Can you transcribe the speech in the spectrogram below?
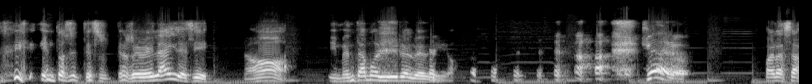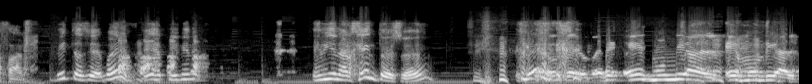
Entonces te, te revelás y decís, no, inventamos el libre albedrío. claro. Para zafar. ¿Viste? O sea, bueno, es, bien, es bien argento eso, ¿eh? Sí. Es mundial, es mundial.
